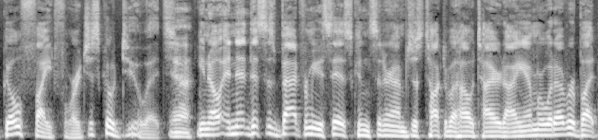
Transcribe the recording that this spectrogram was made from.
go fight for it. Just go do it. Yeah. You know, and this is bad for me to say this considering I'm just talked about how tired I am or whatever, but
